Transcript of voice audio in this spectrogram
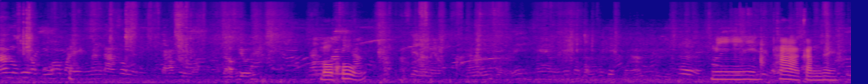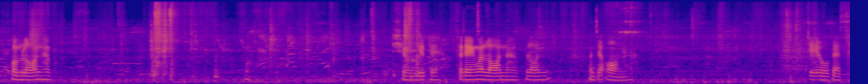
าวเมื่อกี้เรากูเข้าไปนั่งกลางส้นจะเอาผิวจะเอาผิวโบคู่มีผ้ากันเลย ความร้อนครับ เชื่อมยึดเลย แสดงว่าร้อนนะครับ ร้อน มันจะอ่อน JO 8 C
